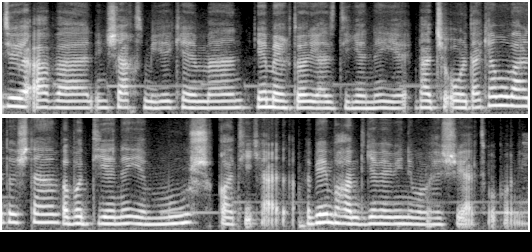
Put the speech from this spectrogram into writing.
ویدیوی اول این شخص میگه که من یه مقداری از دی ای بچه اردکم رو برداشتم و با دی ای موش قاطی کردم. و بیایم با هم دیگه ببینیم و بهش ریاکت بکنیم.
